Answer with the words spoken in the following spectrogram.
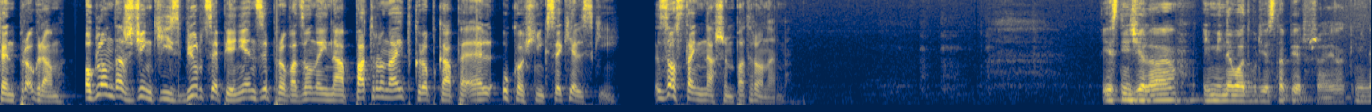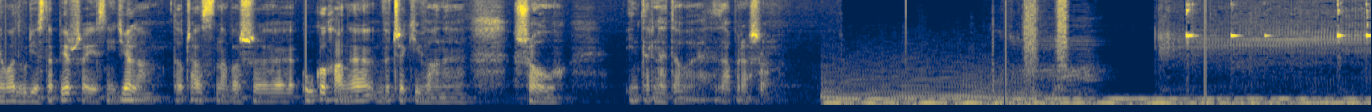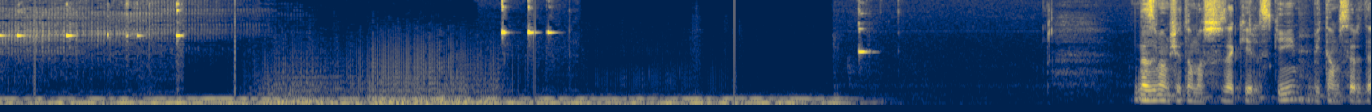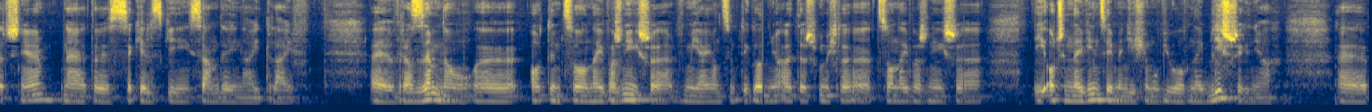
Ten program oglądasz dzięki zbiórce pieniędzy prowadzonej na patronite.pl ukośnik sekielski. Zostań naszym patronem. Jest niedziela i minęła 21. Jak minęła 21, jest niedziela, to czas na Wasze ukochane, wyczekiwane show internetowe. Zapraszam. Nazywam się Tomasz Sekielski, witam serdecznie. E, To jest Sekielski Sunday Night Live. E, Wraz ze mną e, o tym, co najważniejsze w mijającym tygodniu, ale też myślę, co najważniejsze i o czym najwięcej będzie się mówiło w najbliższych dniach,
